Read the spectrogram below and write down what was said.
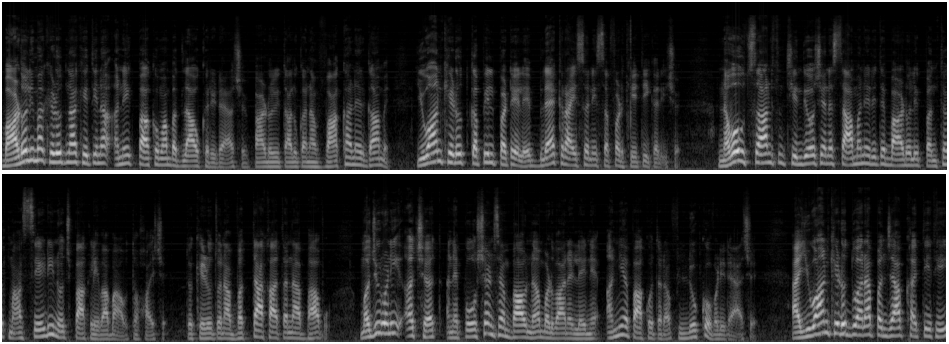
બારડોલીમાં ખેડૂતના ખેતીના અનેક પાકોમાં બદલાવ કરી રહ્યા છે. બારડોલી તાલુકાના વાંકાનેર ગામે યુવાન ખેડૂત કપિલ પટેલે બ્લેક રાઇસની સફળ ખેતી કરી છે. નવો ઉત્સાહ ચીંધ્યો છે અને સામાન્ય રીતે બારડોલી પંથકમાં શેરડીનો જ પાક લેવામાં આવતો હોય છે. તો ખેડૂતોના વધતા ખાતરના ભાવો, મજૂરોની અછત અને પોષણ સંભાવ ન મળવાને લઈને અન્ય પાકો તરફ લોકો વળી રહ્યા છે. આ યુવાન ખેડૂત દ્વારા પંજાબ ખાતેથી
